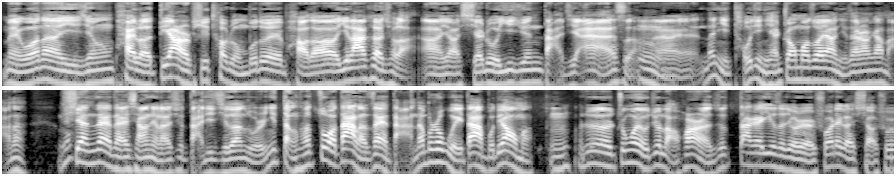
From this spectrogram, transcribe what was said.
美国呢已经派了第二批特种部队跑到伊拉克去了啊，要协助伊军打击 IS。嗯哎，那你头几年装模作样，你在这儿干嘛呢？现在才想起来去打击极端组织，你等他做大了再打，那不是尾大不掉吗？嗯，这中国有句老话啊，就大概意思就是说，这个小树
